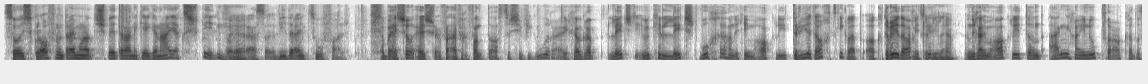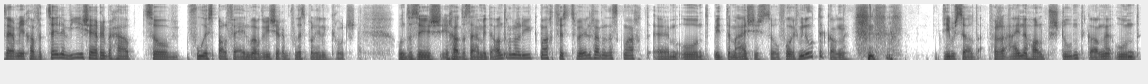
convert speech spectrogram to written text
so ist es gelaufen und drei Monate später habe ich gegen Ajax gespielt. Ja. Also wieder ein Zufall. Aber er ist, schon, er ist einfach eine fantastische Figur. Ich habe gerade letzte, wirklich letzte Woche habe ich ihm angerufen. 83, glaube ich. 83. Mittlerweile, ja. Und ich habe ihm angerufen und eigentlich habe ich ihn nur gefragt, dass er mir erzählen kann, wie ist er überhaupt so Fußballfan geworden, wie ist er im Fußball hineingerutscht. Und das ist, ich habe das auch mit anderen Leuten gemacht, fürs 12 haben wir das gemacht ähm, und mit den meisten ist es so fünf Minuten gegangen. Die ist halt fast eineinhalb Stunden gegangen und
